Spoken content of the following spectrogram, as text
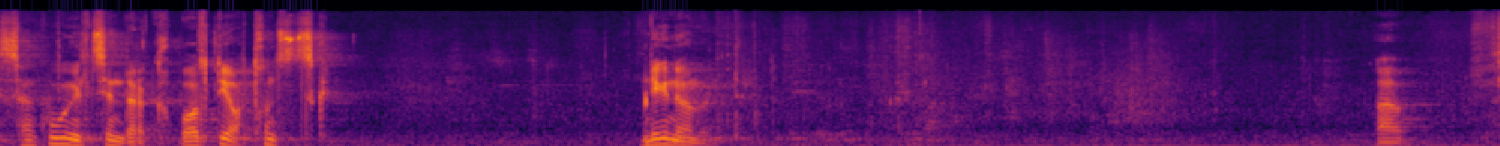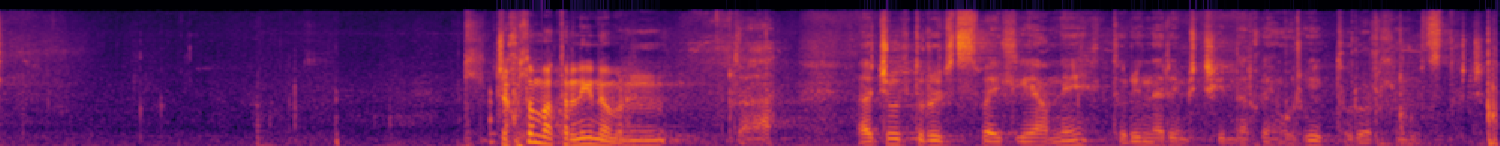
санхүүгийн хэлтсийн дарга болдын отхон цэцэг. Нэг номер. А Жохлонбаатар нэг номер. За аж үйлдвэр эрдэс соёлын яамны төрийн нарийн бичгийн даргын өргөийг төр орлон гүйцэтгэж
